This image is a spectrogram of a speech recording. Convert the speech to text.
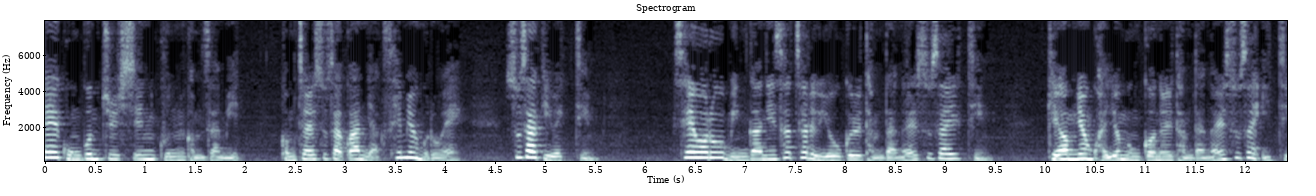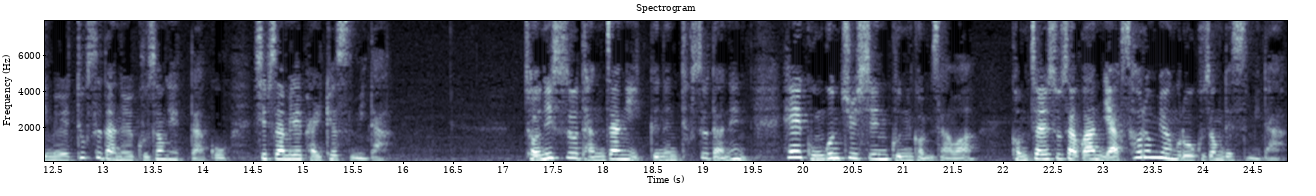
해 공군 출신 군 검사 및 검찰 수사관 약 3명으로 해 수사기획팀, 세월호 민간인 사찰 의혹을 담당할 수사 1팀, 계엄령 관련 문건을 담당할 수사 2팀을 특수단을 구성했다고 13일 밝혔습니다. 전희수 당장이 이끄는 특수단은 해 공군 출신 군 검사와 검찰 수사관 약 30명으로 구성됐습니다.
